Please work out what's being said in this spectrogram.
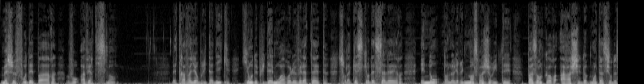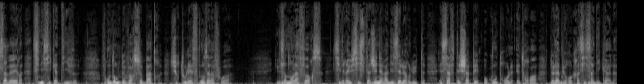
Mais ce faux départ vaut avertissement. Les travailleurs britanniques, qui ont depuis des mois relevé la tête sur la question des salaires et n'ont, dans leur immense majorité, pas encore arraché d'augmentation de salaire significative, vont donc devoir se battre sur tous les fronts à la fois. Ils en ont la force s'ils réussissent à généraliser leur lutte et savent échapper au contrôle étroit de la bureaucratie syndicale.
